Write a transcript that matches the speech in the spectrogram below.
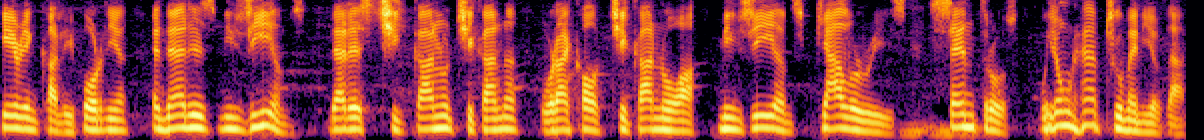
here in California, and that is museums. That is Chicano, Chicana, what I call Chicanoa museums, galleries, centros. We don't have too many of that.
